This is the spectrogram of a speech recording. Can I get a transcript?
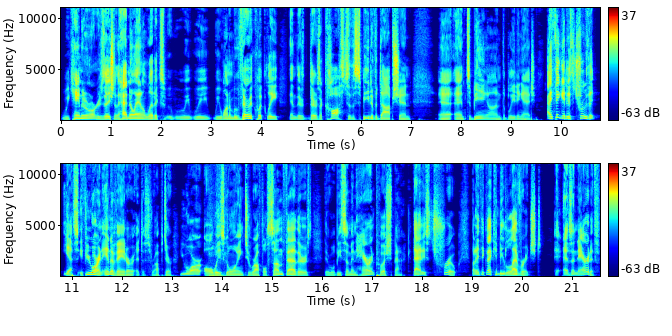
we came into an organization that had no analytics. We we we want to move very quickly, and there, there's a cost to the speed of adoption. Uh, and to being on the bleeding edge. I think it is true that, yes, if you are an innovator, a disruptor, you are always going to ruffle some feathers. There will be some inherent pushback. That is true. But I think that can be leveraged as a narrative,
